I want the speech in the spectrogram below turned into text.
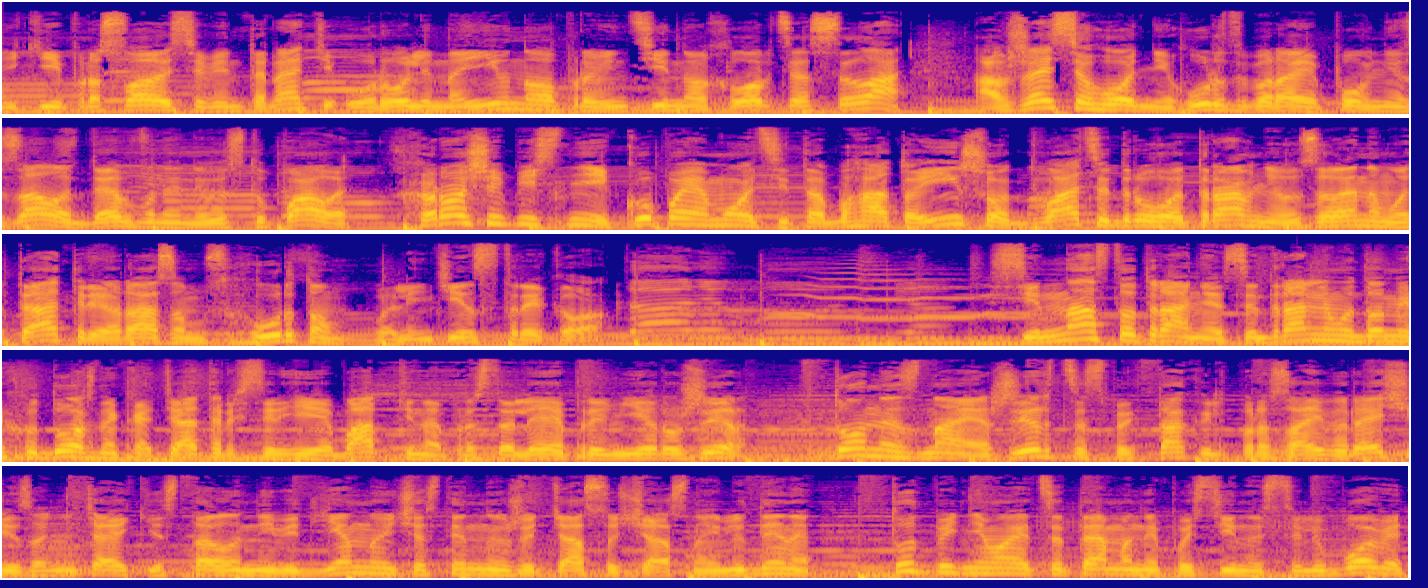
який прославився в інтернеті у ролі наївного провінційного хлопця села. А вже сьогодні гурт збирає повні зали, де б вони не виступали. Хороші пісні, купа емоцій та багато іншого 22 травня у зеленому театрі разом з гуртом Валентин Стрикала. 17 травня в центральному домі художника театр Сергія Бабкіна представляє прем'єру Жир. Хто не знає, жир це спектакль про зайві речі і заняття, які стали невід'ємною частиною життя сучасної людини. Тут піднімаються теми непостійності любові,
